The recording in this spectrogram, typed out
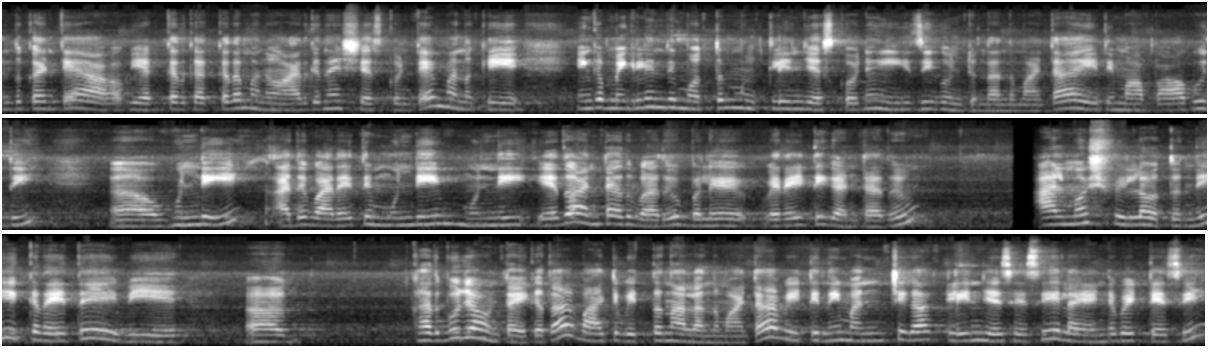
ఎందుకంటే అవి ఎక్కడికక్కడ మనం ఆర్గనైజ్ చేసుకుంటే మనకి ఇంకా మిగిలింది మొత్తం క్లీన్ చేసుకోవడం ఈజీగా ఉంటుంది అన్నమాట ఇది మా బాబుది హుండి. అదే వారైతే ముండి ముండి ఏదో అంటారు వారు భలే వెరైటీగా అంటారు. ఆల్మోస్ట్ ఫిల్ అవుతుంది. ఇక్కడైతే ఇవి కర్బూజా ఉంటాయి కదా వాటి విత్తనాలు అన్నమాట వీటిని మంచిగా క్లీన్ చేసేసి ఇలా ఎండబెట్టేసి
